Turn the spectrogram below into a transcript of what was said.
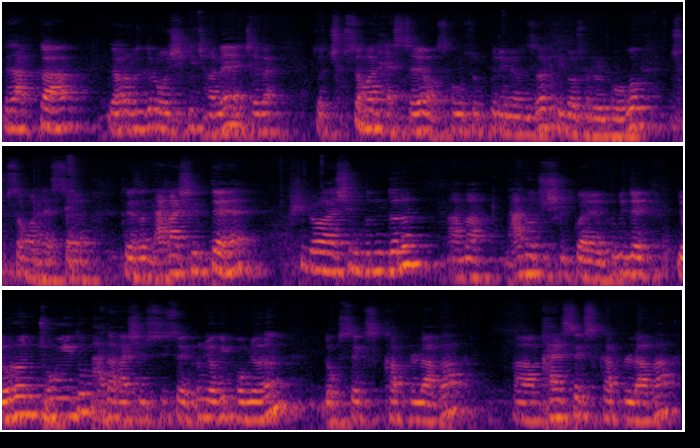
그래서 아까 여러분들 오시기 전에 제가 저 축성을 했어요. 성수 뿌리면서 기도서를 보고 축성을 했어요. 그래서 나가실 때 필요하신 분들은 아마 나눠주실 거예요. 그리고 이제 이런 종이도 받아가실 수 있어요. 그럼 여기 보면은 녹색 스카플라가 아, 갈색 스카플라가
